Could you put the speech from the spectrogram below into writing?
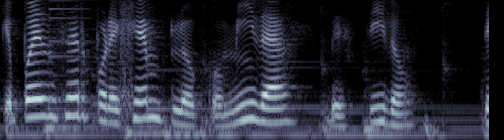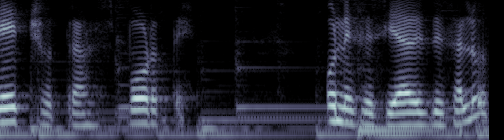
que pueden ser, por ejemplo, comida, vestido, techo, transporte o necesidades de salud.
